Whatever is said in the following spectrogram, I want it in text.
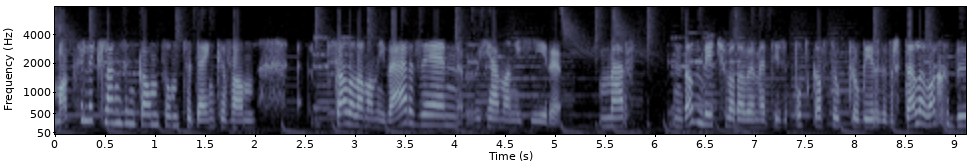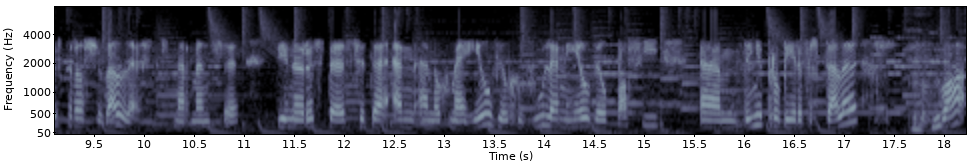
makkelijk langs een kant om te denken van, het zal wel allemaal niet waar zijn, we gaan dat negeren. Maar dat is een beetje wat we met deze podcast ook proberen te vertellen. Wat gebeurt er als je wel luistert naar mensen die in een rusthuis zitten en, en nog met heel veel gevoel en heel veel passie ehm, dingen proberen vertellen? Wat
